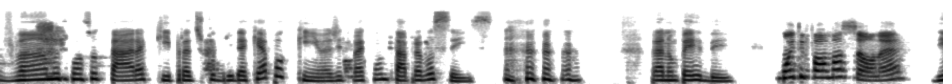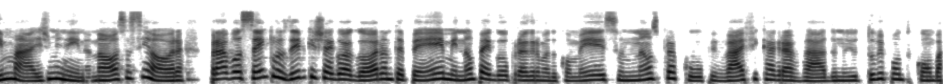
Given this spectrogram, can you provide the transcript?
Vamos consultar aqui para descobrir daqui a pouquinho. A gente vai contar para vocês. para não perder. Muita informação, né? Demais, menina. Nossa Senhora. Para você, inclusive, que chegou agora no TPM, não pegou o programa do começo, não se preocupe, vai ficar gravado no youtube.com.br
